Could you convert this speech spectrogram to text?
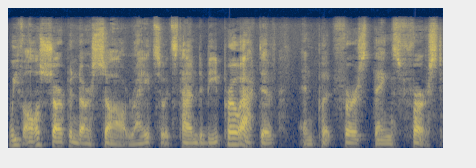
We've all sharpened our saw, right? So it's time to be proactive and put first things first.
